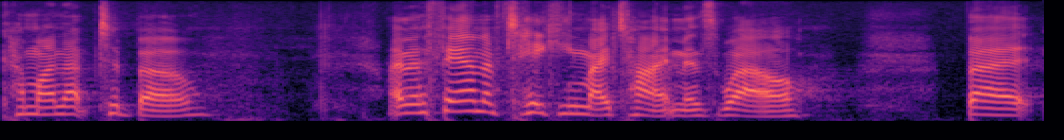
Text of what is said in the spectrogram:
Come on up to bow. I'm a fan of taking my time as well, but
